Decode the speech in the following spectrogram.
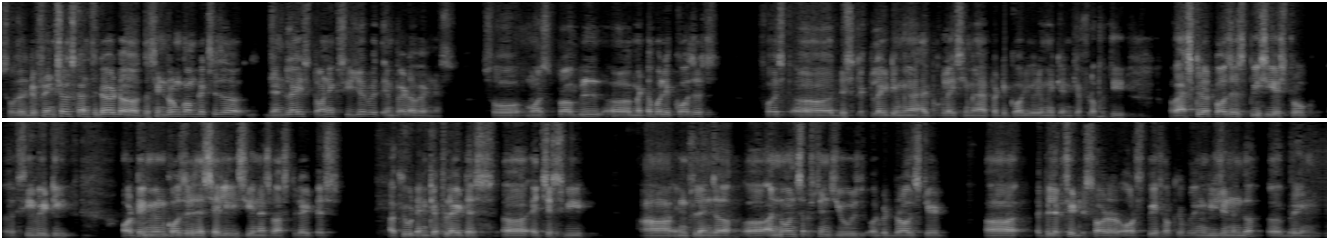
so the differentials considered the syndrome complex is a generalized tonic seizure with impaired awareness. So most probable metabolic causes first uh, dyslipidemia, hypoglycemia, hepatic or uremic encephalopathy, vascular causes PCA stroke, uh, CVT, autoimmune causes SLE, CNS vasculitis, acute encephalitis, uh, HSV, uh, influenza, uh, unknown substance use or withdrawal state, uh, epilepsy disorder or space occupying lesion in the brain.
